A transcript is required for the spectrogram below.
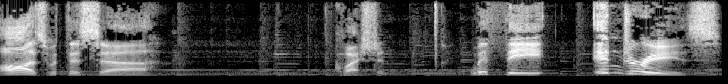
Oz with this uh, question with the injuries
